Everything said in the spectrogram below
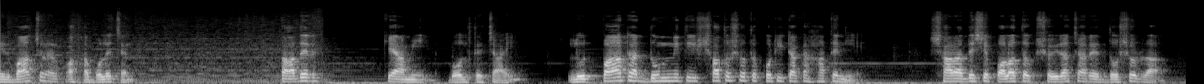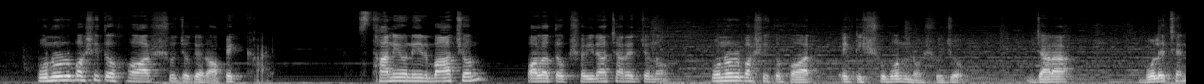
নির্বাচনের কথা বলেছেন, তাদেরকে আমি বলতে চাই লুটপাট আর দুর্নীতির শত শত কোটি টাকা হাতে নিয়ে সারা দেশে পলাতক স্বৈরাচারের দোসররা পুনর্বাসিত হওয়ার সুযোগের অপেক্ষায়। স্থানীয় নির্বাচন পলাতক স্বৈরাচারের জন্য পুনর্বাসিত হওয়ার একটি সুবর্ণ সুযোগ, যারা বলেছেন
